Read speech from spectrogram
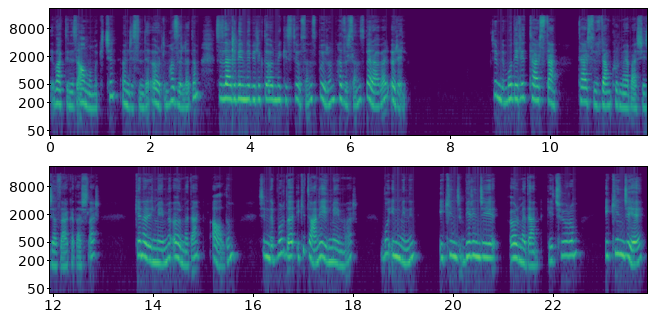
E, vaktinizi almamak için öncesinde ördüm, hazırladım. Sizler de benimle birlikte örmek istiyorsanız buyurun hazırsanız beraber örelim. Şimdi modeli tersten ters yüzden kurmaya başlayacağız arkadaşlar. Kenar ilmeğimi örmeden aldım. Şimdi burada iki tane ilmeğim var. Bu ilmeğin ikinci, birinciyi örmeden geçiyorum. İkinciye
